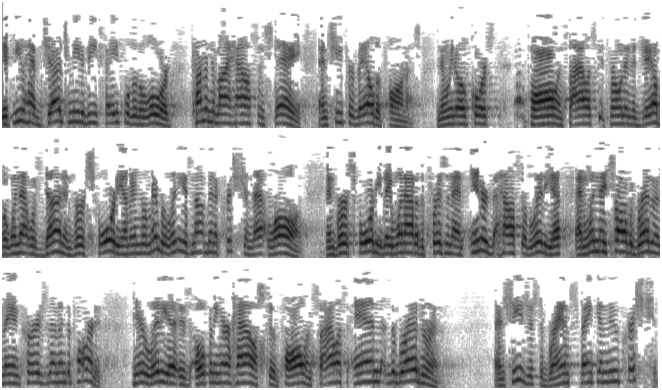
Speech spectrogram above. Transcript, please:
If you have judged me to be faithful to the Lord, come into my house and stay. And she prevailed upon us. And then we know, of course, Paul and Silas get thrown into jail. But when that was done in verse 40, I mean, remember, Lydia has not been a Christian that long. In verse 40, they went out of the prison and entered the house of Lydia, and when they saw the brethren, they encouraged them and departed. Here, Lydia is opening her house to Paul and Silas and the brethren. And she's just a brand spanking new Christian.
